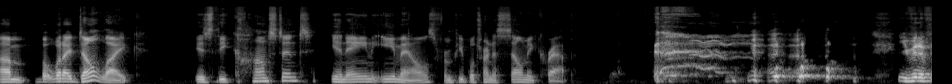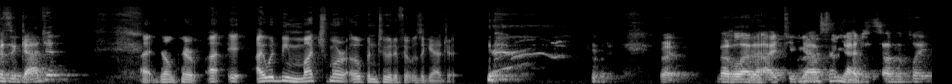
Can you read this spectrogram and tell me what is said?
Um, but what I don't like is the constant inane emails from people trying to sell me crap. Even if it's a gadget. I don't care. I, it, I would be much more open to it if it was a gadget. Right. Not a lot of IT gadgets on the plate.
